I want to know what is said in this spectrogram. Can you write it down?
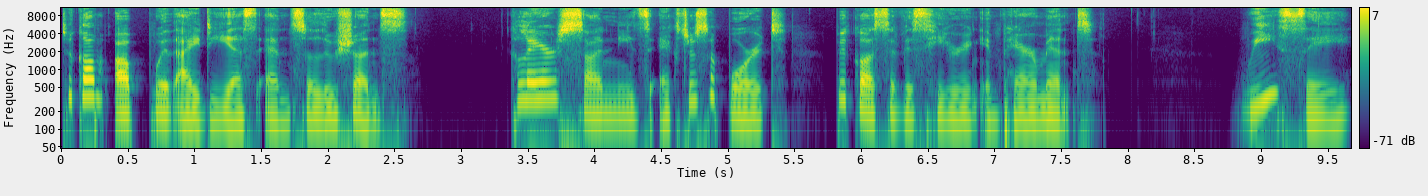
to come up with ideas and solutions. Claire's son needs extra support because of his hearing impairment. We say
